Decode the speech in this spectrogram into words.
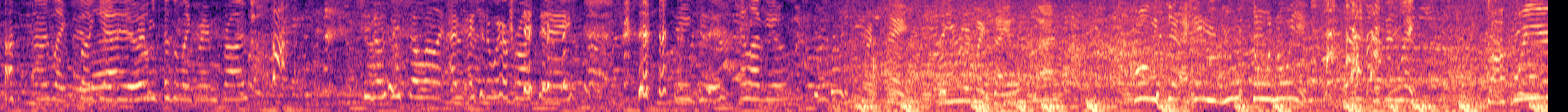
tops. I was like, fuck yeah. And Remy doesn't like wearing bras. She knows me so well. I, I, didn't wear a bra today. Thank you. I love you. First day that you were in my Xialing class. Holy shit, I hated you. You were so annoying. but then, like, sophomore year,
